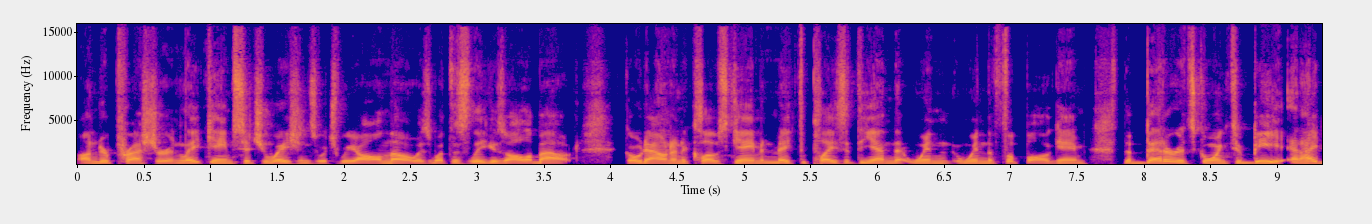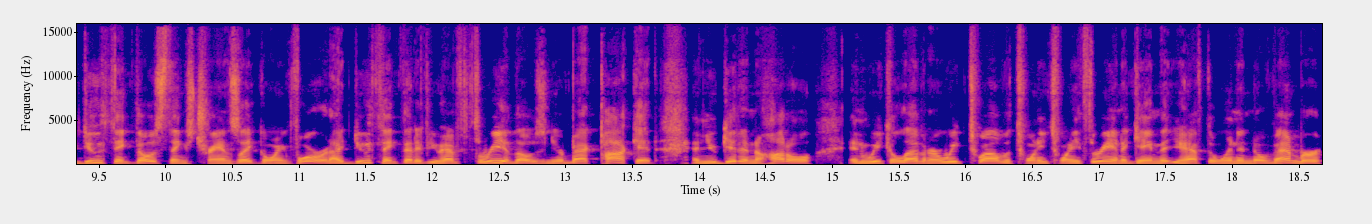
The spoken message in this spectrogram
under pressure in late game situations, which we all know is what this league is all about. Go down in a close game and make the plays at the end that win win the football game, the better it's going to be. And I do think those things translate going forward. I do think that if you have three of those in your back pocket and you get in a huddle in week 11 or week 12 of 2023 in a game that you have to win in November,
